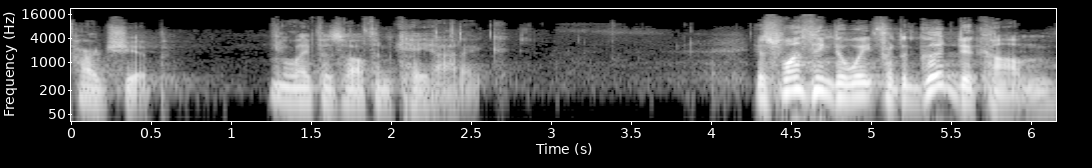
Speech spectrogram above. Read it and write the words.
hardship, and life is often chaotic. It's one thing to wait for the good to come,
